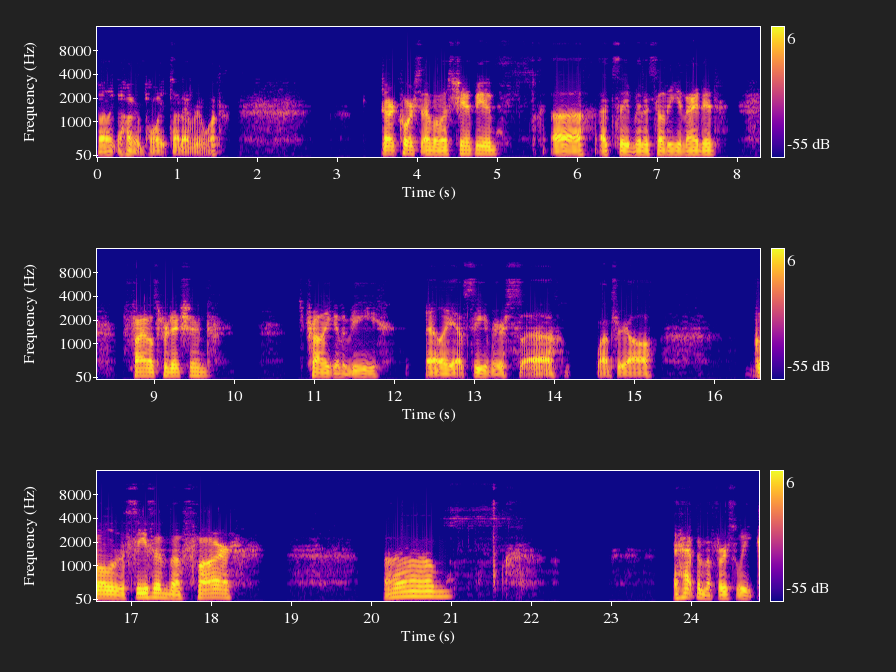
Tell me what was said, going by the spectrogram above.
by like 100 points on everyone. Dark Horse MLS champion. Uh, I'd say Minnesota United. Finals prediction. It's probably going to be LAFC versus uh, Montreal. Goal of the season thus far. Um, it happened the first week.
